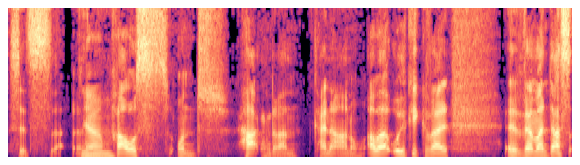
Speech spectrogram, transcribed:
ist jetzt äh, Ja. raus und Haken dran. Keine Ahnung. Aber ulkig, weil wenn man das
